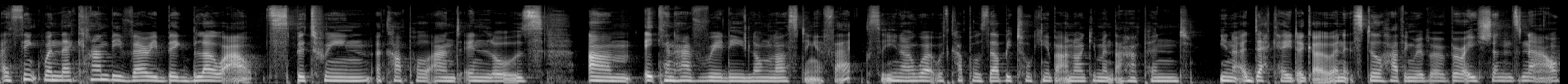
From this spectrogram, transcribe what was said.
I think when there can be very big blowouts between a couple and in-laws, um, it can have really long-lasting effects. So, you know, I work with couples; they'll be talking about an argument that happened, you know, a decade ago, and it's still having reverberations now.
